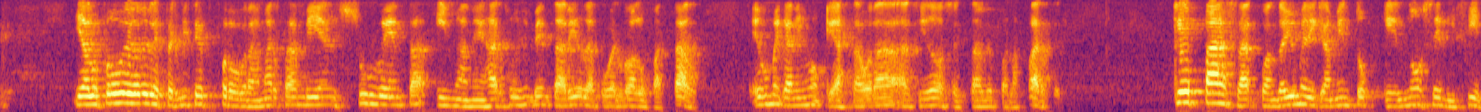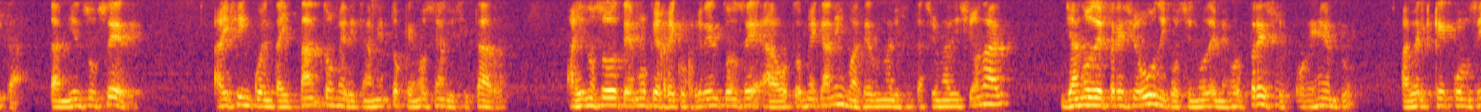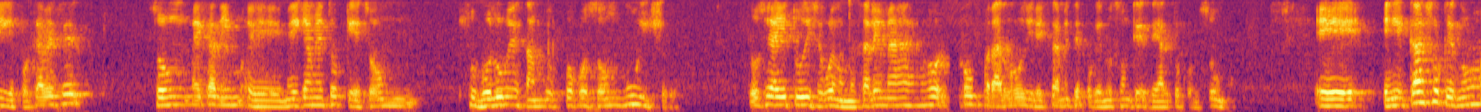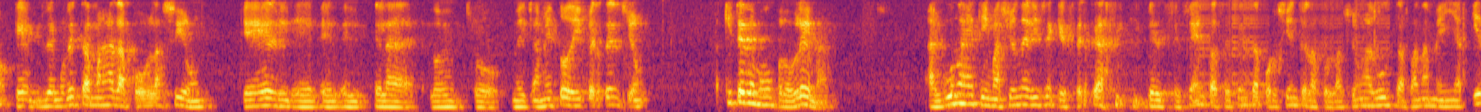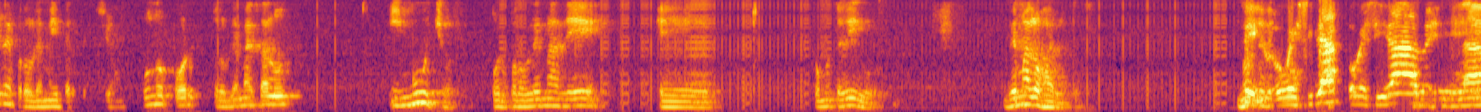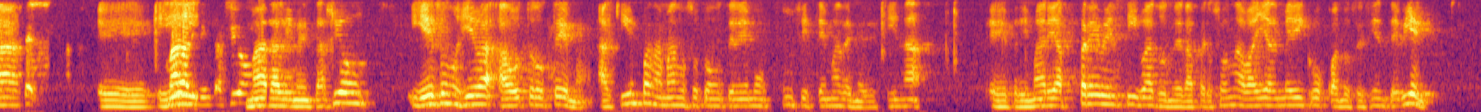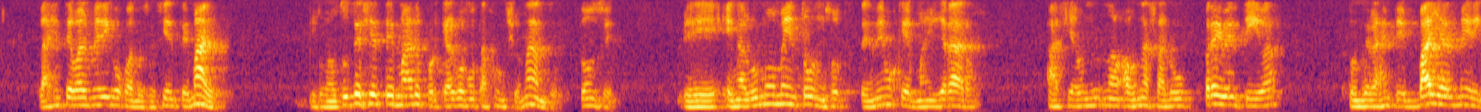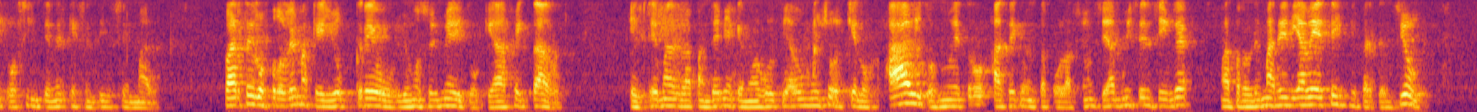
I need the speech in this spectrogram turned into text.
y a los proveedores les permite programar también su venta y manejar sus inventarios de acuerdo a lo pactado. Es un mecanismo que hasta ahora ha sido aceptable para las partes. ¿Qué pasa cuando hay un medicamento que no se licita? También sucede. Hay cincuenta y tantos medicamentos que no se han licitado. Ahí nosotros tenemos que recurrir entonces a otros mecanismos, hacer una licitación adicional, ya no de precio único, sino de mejor precio, por ejemplo, a ver qué consigue, porque a veces son eh, medicamentos que son, sus volúmenes tampoco son muchos entonces ahí tú dices, bueno, me sale mejor comprarlo directamente porque no son de alto consumo. Eh, en el caso que, no, que le molesta más a la población, que es el, los, medicamentos de hipertensión, aquí tenemos un problema. Algunas estimaciones dicen que cerca del 60-70% de la población adulta panameña tiene problemas de hipertensión. Uno por problemas de salud y muchos por problemas de eh, como te digo, de malos hábitos. obesidad, obesidad, eh, eh, mala alimentación. Mala alimentación. Y eso nos lleva a otro tema. Aquí en Panamá nosotros no tenemos un sistema de medicina eh, primaria preventiva donde la persona vaya al médico cuando se siente bien. La gente va al médico cuando se siente mal. Y cuando tú te sientes mal es porque algo no está funcionando. Entonces, eh, en algún momento nosotros tenemos que migrar hacia una, a una salud preventiva donde la gente vaya al médico sin tener que sentirse mal. Parte de los problemas que yo creo, yo no soy médico, que ha afectado el tema de la pandemia que nos ha golpeado mucho es que los hábitos nuestros hacen que nuestra población sea muy sensible a problemas de diabetes y hipertensión,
